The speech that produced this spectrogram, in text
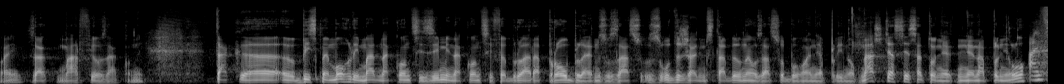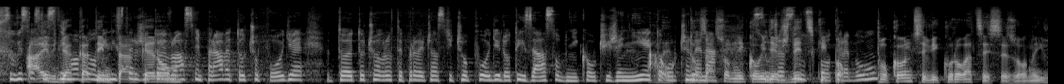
aj Marfieho zákony, tak by sme mohli mať na konci zimy, na konci februára problém so záso- s udržaním stabilného zásobovania plynov. Našťastie sa to ne- nenaplnilo. Aj v súvislosti aj s tým hovoril minister, tankerom... že to je vlastne práve to, čo pôjde, to je to, čo hovoril v tej prvej časti, čo pôjde do tých zásobníkov, čiže nie je to Ale určené do zásobníkov na ide vždycky po, po konci vykurovacej sezóny.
